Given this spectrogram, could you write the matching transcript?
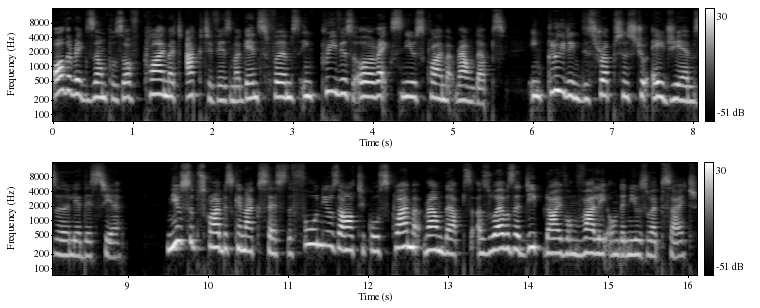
other examples of climate activism against firms in previous ORX News climate roundups, including disruptions to AGMs earlier this year. New subscribers can access the full news articles, climate roundups, as well as a deep dive on Vale on the news website.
